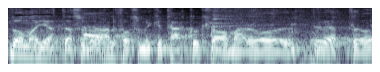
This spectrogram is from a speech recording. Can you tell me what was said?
De har gett, alltså, ja. de har aldrig fått så mycket tack och kramar och du vet. Och,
